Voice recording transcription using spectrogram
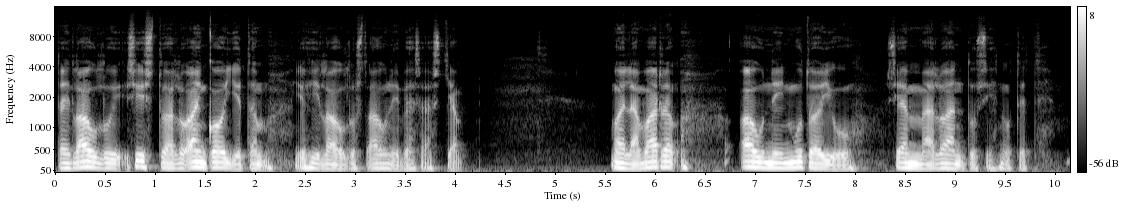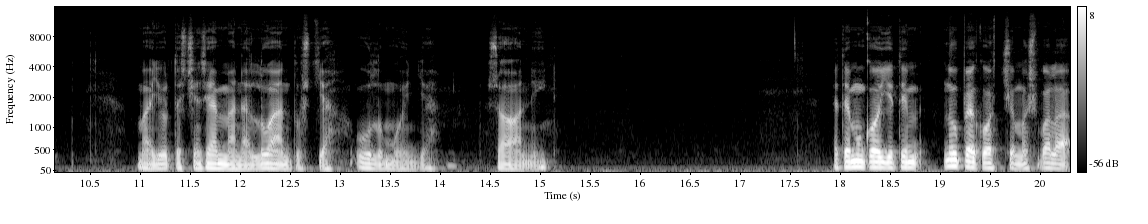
tai laului sistualu ain koijetam johi laulusta Auni Vesasta ja Meillä var Auniin mutojuu semmää luantusi nyt, että mä juurtasin semmänä luantust ja ulmuin ja saaniin. Ja te mun koijitin nupe vala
